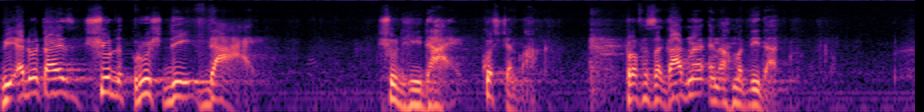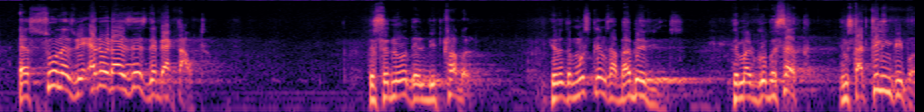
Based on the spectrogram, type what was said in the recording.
We advertise, should Rushdie die? Should he die? Question mark. Professor Gardner and Ahmed Deedat. As soon as we advertise this, they backed out. They said, no, there'll be trouble. You know, the Muslims are barbarians. They might go berserk and start killing people.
